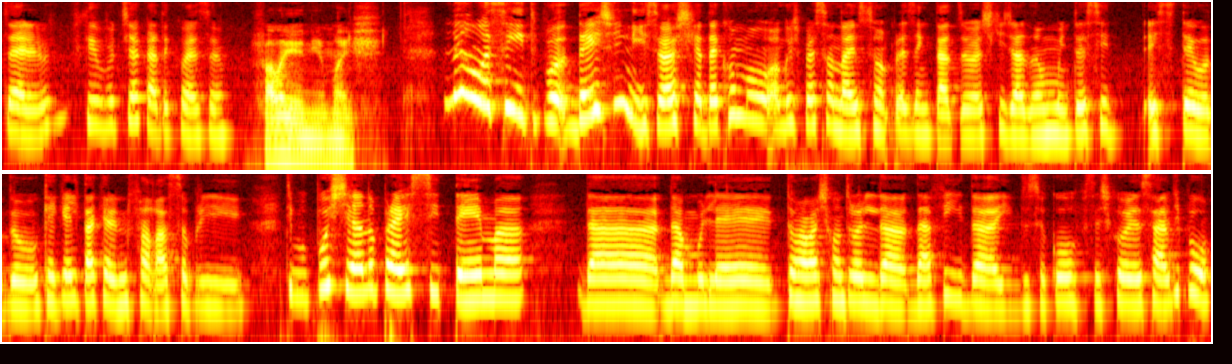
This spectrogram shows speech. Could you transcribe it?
Sério, fiquei muito chocada com essa. Fala aí, Aninha, mais. Não, assim, tipo, desde o início, eu acho que até como alguns personagens são apresentados, eu acho que já dão muito esse, esse teor do que é que ele tá querendo falar sobre. Tipo, puxando pra esse tema da, da mulher tomar mais controle da, da vida e do seu corpo, essas coisas, sabe? Tipo,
